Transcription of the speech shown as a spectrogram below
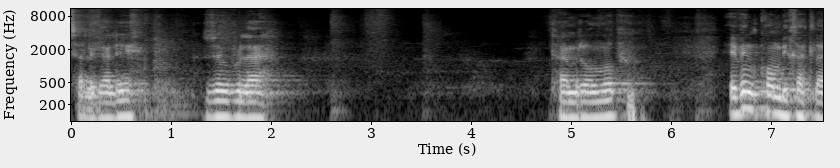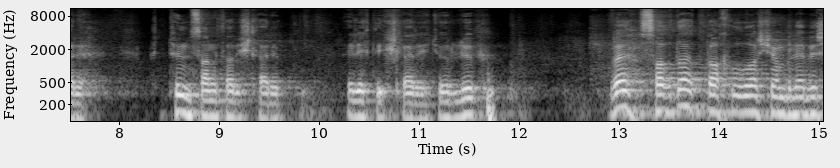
Səliqəli, zövqlə təmir olunub. Evin kombi xətləri, bütün sanitar işləri, elektrik işləri görülüb. Və sağda daxil olarkən belə bir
